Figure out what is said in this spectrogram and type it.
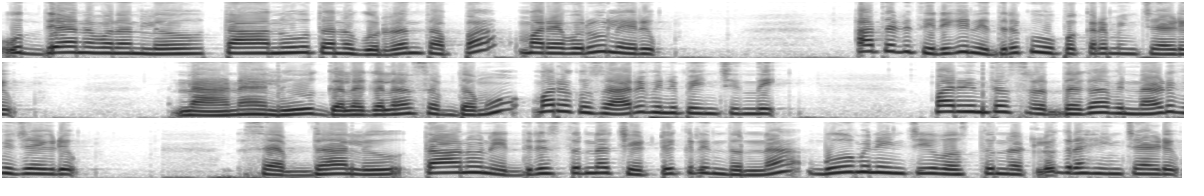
ఉద్యానవనంలో తాను తన గుర్రం తప్ప మరెవరూ లేరు. అతడు తిరిగి నిద్రకు ఉపక్రమించాడు. నాణాలు గలగలా శబ్దము మరొకసారి వినిపించింది. మరింత శ్రద్ధగా విన్నాడు విజయుడు. శబ్దాలు తాను నిద్రిస్తున్న చెట్టు క్రిందున్న భూమి నుంచి వస్తున్నట్లు గ్రహించాడు.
